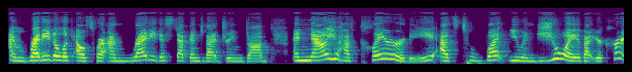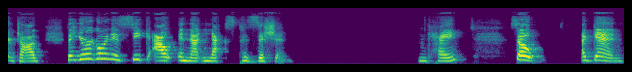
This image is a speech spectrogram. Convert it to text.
I'm ready to look elsewhere. I'm ready to step into that dream job. And now you have clarity as to what you enjoy about your current job that you're going to seek out in that next position. Okay. So, again,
